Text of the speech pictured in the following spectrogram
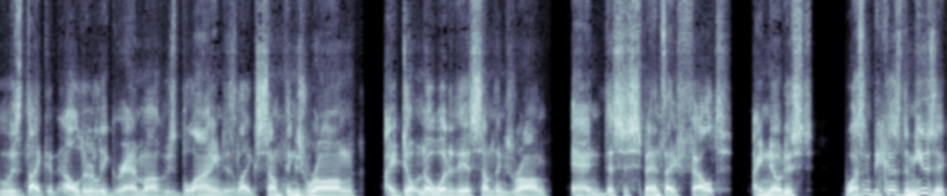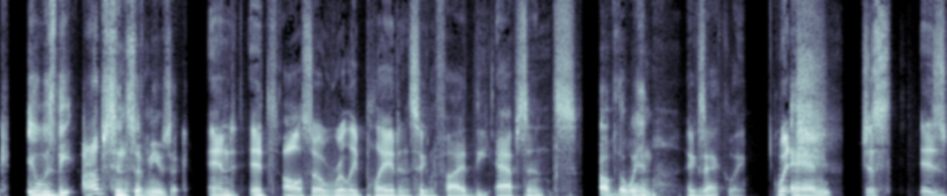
who is like an elderly grandma who's blind, is like, something's wrong. I don't know what it is. Something's wrong. And the suspense I felt, I noticed wasn't because the music, it was the absence of music And it's also really played and signified the absence of the wind. exactly. Which And just is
